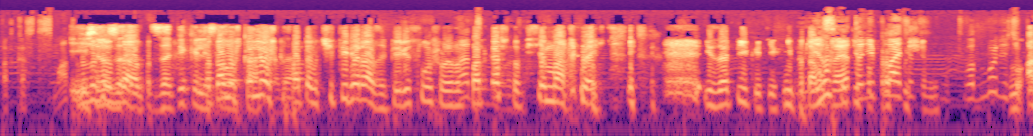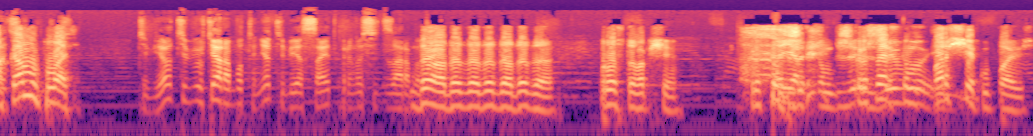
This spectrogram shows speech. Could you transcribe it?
подкаст с матом. И Ну, равно что за- запикали Потому что Лешка да. потом четыре раза переслушал Ну, этот это подкаст, чтобы все маты найти и запикать их. Не потому Мне что за это типа, не платят. Вот будете Ну а платить? кому платят? Тебе, вот тебе, у тебя работы нет, тебе сайт приносит заработок. Да, да, да, да, да, да, да. Просто вообще. В Красноярском, в Красноярском борще купаюсь.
